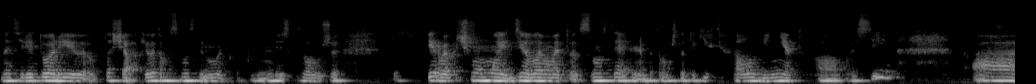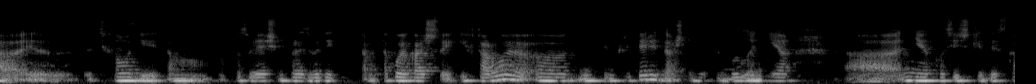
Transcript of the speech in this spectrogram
на территории площадки. В этом смысле мы, как Андрей сказал, уже то есть первое, почему мы делаем это самостоятельно, потому что таких технологий нет а, в России. А, э, технологии, там, позволяющие производить там, такое качество. И второе, э, критерий, да, чтобы это было не а, не классический ДСК,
